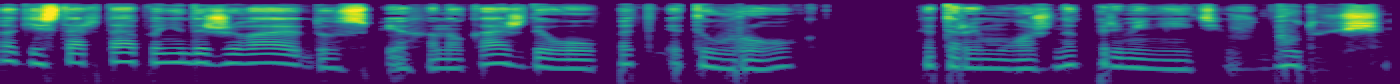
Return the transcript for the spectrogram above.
Многие стартапы не доживают до успеха, но каждый опыт — это урок, который можно применить в будущем».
